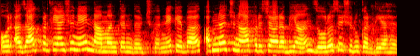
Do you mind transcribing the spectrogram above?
और आज़ाद प्रत्याशियों ने नामांकन दर्ज करने के बाद अपना चुनाव प्रचार अभियान जोरों से शुरू कर दिया है।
